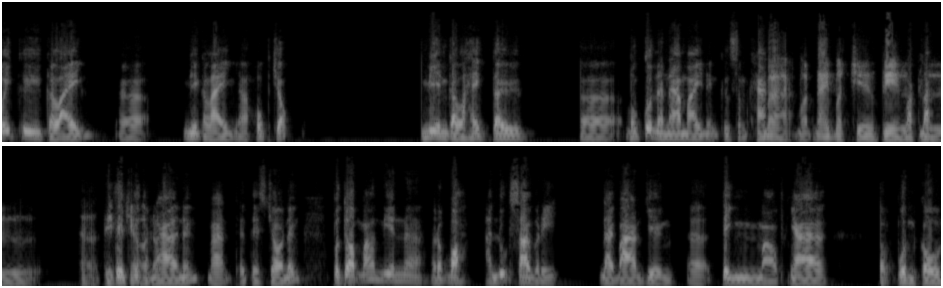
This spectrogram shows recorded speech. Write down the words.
1គឺកន្លែងមានកន្លែងហូបចុកមានកន្លែងទៅបង្គន់អនាម័យហ្នឹងគឺសំខាន់បាទបត់ដៃបត់ជើងពេលគឺទេសចរដំណើរហ្នឹងបាទទេសចរហ្នឹងបន្ទាប់មកមានរបស់អនុសាវរីយ៍ដែលបានយើងទិញមកផ្ញើ ប្រពន្ធកូន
